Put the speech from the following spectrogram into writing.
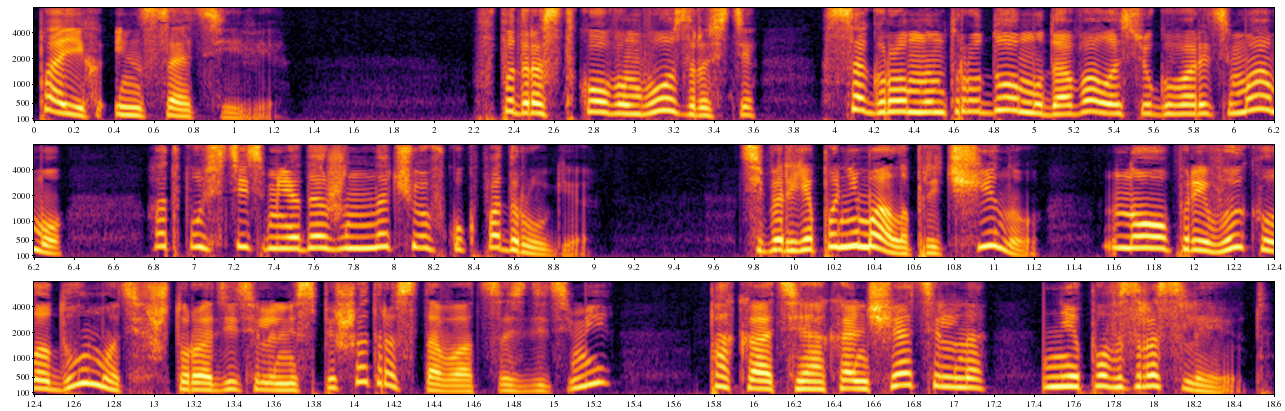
По их инициативе. В подростковом возрасте с огромным трудом удавалось уговорить маму отпустить меня даже на ночевку к подруге. Теперь я понимала причину — но привыкла думать, что родители не спешат расставаться с детьми, пока те окончательно не повзрослеют.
